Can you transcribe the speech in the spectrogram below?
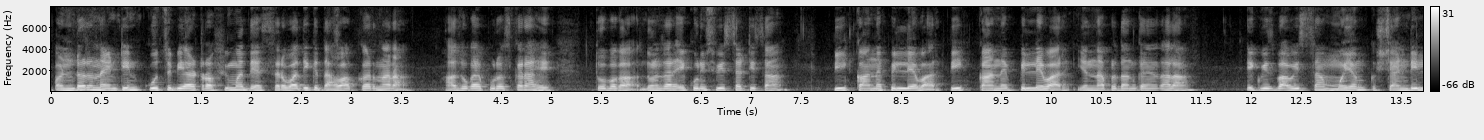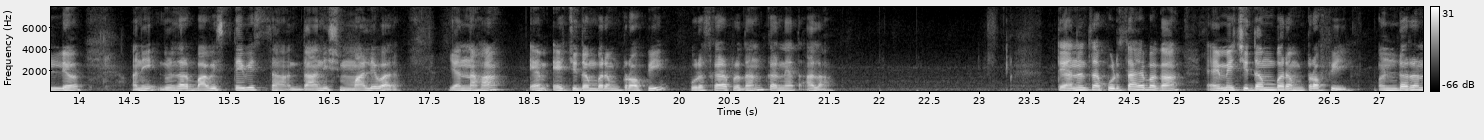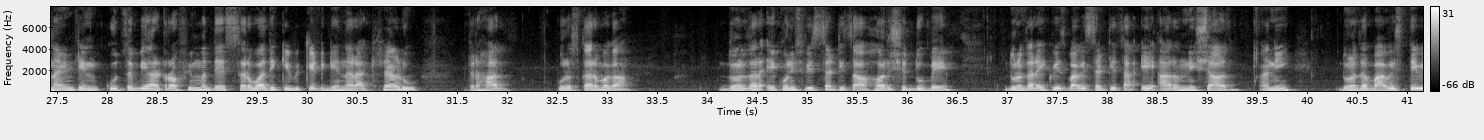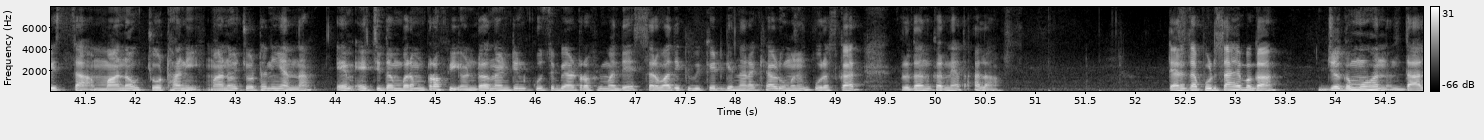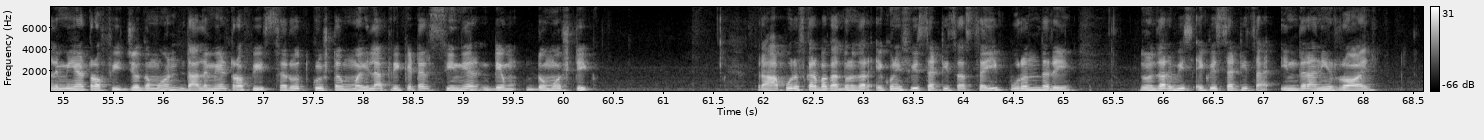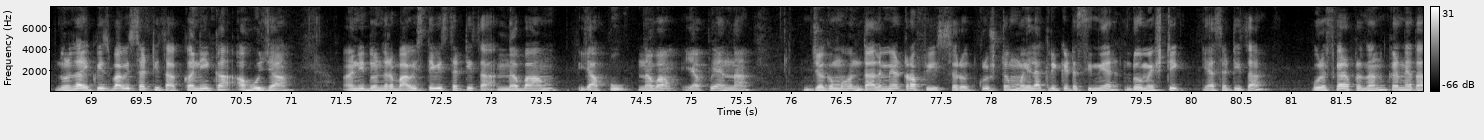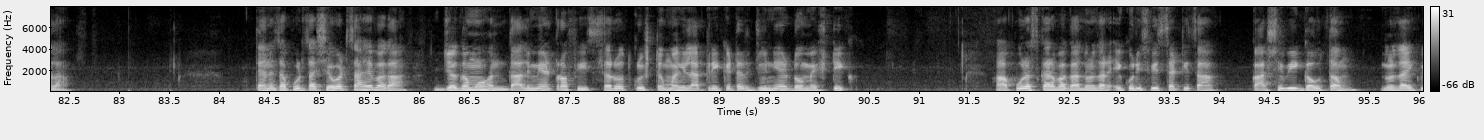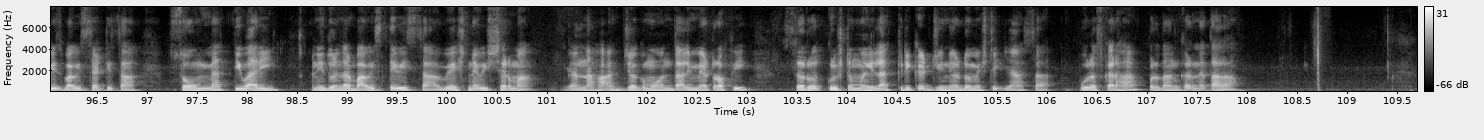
Under nineteen Cooch Behar ट्रॉफीमध्ये सर्वाधिक धावा करणारा हा जो काय पुरस्कार आहे तो बघा दोन हजार एकोणीस वीससाठीचा पी कानपिल्लेवार पी कानपिल्लेवार यांना प्रदान करण्यात आला. एकवीस बावीसचा मयंक शांडिल्य आणि दोन हजार बावीस तेवीसचा दानिश मालेवार यांना हा एम ए चिदंबरम ट्रॉफी पुरस्कार प्रदान करण्यात आला. त्यानंतर पुढचा आहे बघा M A Chidambaram trophy. Under nineteen Cooch Behar ट्रॉफीमध्ये सर्वाधिक विकेट घेणारा खेळाडू. तर हा पुरस्कार बघा दोन हजार एकोणीस वीससाठीचा हर्ष दुबे दोन हजार एकवीस बावीससाठीचा ए आर निषाद आणि दोन हजार बावीस तेवीसचा मानव चोठानी मानव चोठानी यांना M S Chidambaram trophy under nineteen Cooch Behar ट्रॉफीमध्ये सर्वाधिक विकेट घेणारा खेळाडू म्हणून पुरस्कार प्रदान करण्यात आला. त्यानंतर पुढचा आहे बघा जगमोहन दालमिया ट्रॉफी. जगमोहन दालमिया ट्रॉफी सर्वोत्कृष्ट महिला क्रिकेटर सिनियर डेम डोमेस्टिक तर हा पुरस्कार बघा दोन हजार एकोणीस वीससाठीचा सई पुरंदरे दोन हजार वीस एकवीससाठीचा इंद्राणी रॉय दोन हजार एकवीस बावीससाठीचा कनिका आहुजा आणि दोन हजार बावीस तेवीससाठीचा नबाम यापू. नबाम यापू यांना जगमोहन दालमिया ट्रॉफी सर्वोत्कृष्ट महिला क्रिकेटर सिनियर डोमेस्टिक यासाठीचा पुरस्कार प्रदान करण्यात आला. त्यानंतर पुढचा शेवटचा आहे बघा. जगमोहन दालमिया ट्रॉफी सर्वोत्कृष्ट महिला क्रिकेटर ज्युनियर डोमेस्टिक. हा पुरस्कार बघा दोन हजार एकोणीस वीससाठीचा काशवी गौतम दोन हजार एकवीस बावीससाठीचा सौम्या तिवारी आणि दोन हजार बावीस तेवीसचा वैष्णवी शर्मा यांना हा जगमोहन दालमिया ट्रॉफी सर्वोत्कृष्ट महिला क्रिकेट ज्युनियर डोमेस्टिक याचा पुरस्कार हा प्रदान करण्यात आला.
